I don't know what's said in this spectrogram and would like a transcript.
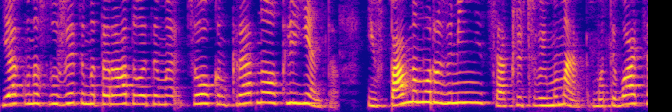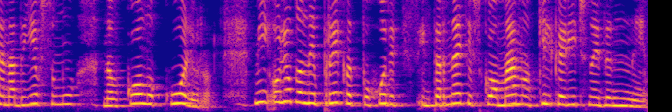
як вона служитиме та радуватиме цього конкретного клієнта. І в певному розумінні це ключовий момент. Мотивація надає всьому навколо кольору. Мій улюблений приклад походить з інтернетівського мему кількарічної данини.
